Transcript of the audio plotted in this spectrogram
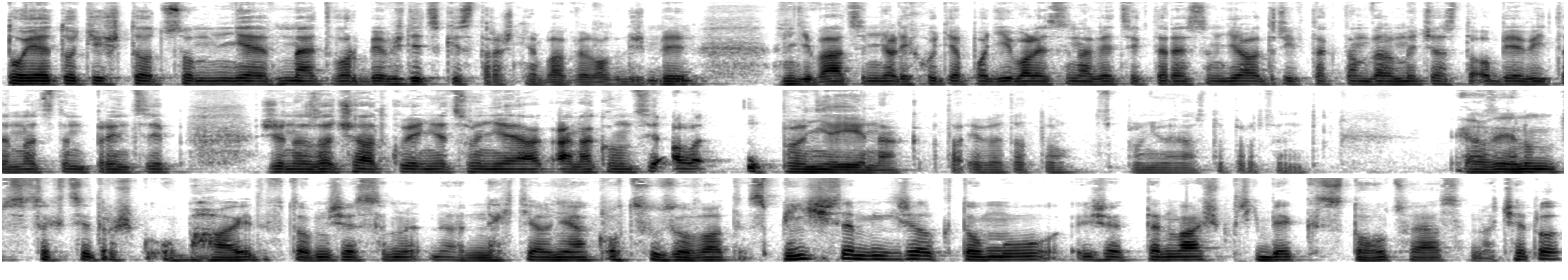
to je totiž to, co mě v mé tvorbě vždycky strašně bavilo. Když by mm. diváci měli chuť a podívali se na věci, které jsem dělal dřív, tak tam velmi často objeví tenhle ten princip, že na začátku je něco nějak a na konci ale úplně jinak. A ta Iveta to splňuje na 100%. Já jenom se chci trošku obhájit v tom, že jsem nechtěl nějak odsuzovat. Spíš jsem mířil k tomu, že ten váš příběh z toho, co já jsem načetl,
